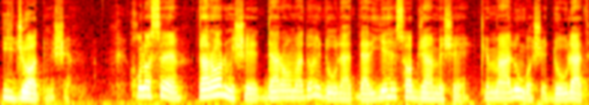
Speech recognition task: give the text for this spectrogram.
ایجاد میشه. خلاصه قرار میشه درآمدهای دولت در یه حساب جمع بشه که معلوم باشه دولت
